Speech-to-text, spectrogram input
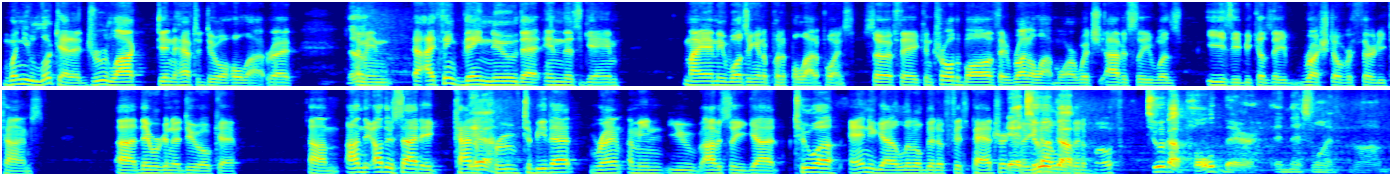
when you look at it, Drew Lock didn't have to do a whole lot, right? No. I mean, I think they knew that in this game, Miami wasn't going to put up a lot of points. So if they control the ball, if they run a lot more, which obviously was easy because they rushed over 30 times, uh, they were going to do okay. Um, on the other side, it kind of proved to be that, right? I mean, you obviously got Tua and you got a little bit of Fitzpatrick. Yeah, so Tua got, got, a little bit of both. Tua got pulled there in this one um,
